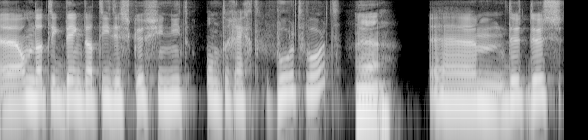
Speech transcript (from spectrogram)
Uh, omdat ik denk dat die discussie niet onterecht gevoerd wordt. Ja. Um, dus, dus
